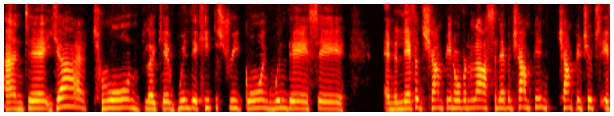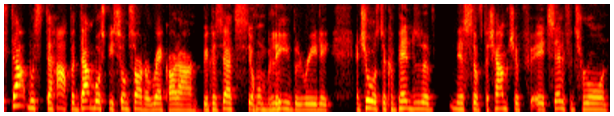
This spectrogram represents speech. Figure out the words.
And uh, yeah, Tyrone, like, uh, will they keep the streak going? Will they say an 11th champion over the last 11 champion championships? If that was to happen, that must be some sort of record, Aaron, because that's unbelievable, really. It shows the competitiveness of the championship itself in Tyrone.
